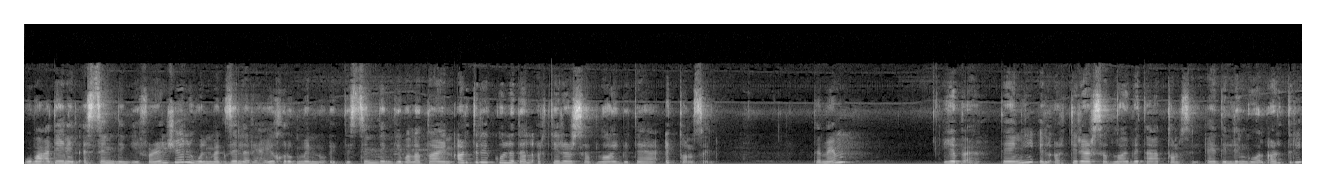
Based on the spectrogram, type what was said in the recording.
وبعدين ال ascending pharyngeal وال maxillary هيخرج منه ال descending palatine artery كل ده ال arterial supply بتاع ال tonsil تمام؟ يبقى تاني ال arterial supply بتاع ال tonsil ادي ال lingual artery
